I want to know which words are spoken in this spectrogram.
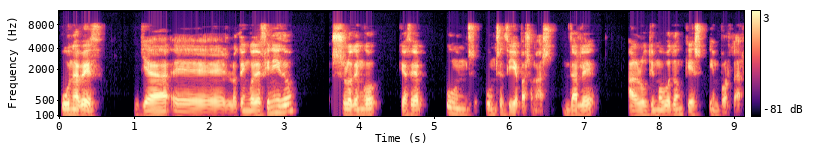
Una vez ya eh, lo tengo definido, solo tengo que hacer un, sencillo paso más, darle al último botón que es importar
